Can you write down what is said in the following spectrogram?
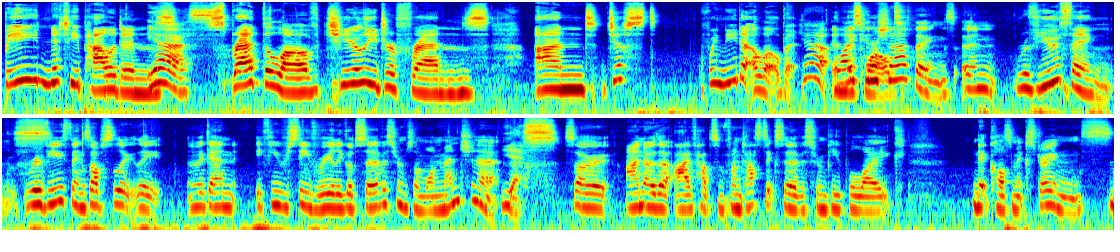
be nitty paladins. Yes. Spread the love, cheerlead your friends, and just we need it a little bit. Yeah, in like this and world. share things and Review things. review things absolutely. And again, if you receive really good service from someone, mention it. Yes. So I know that I've had some fantastic service from people like Knit Cosmic Strings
